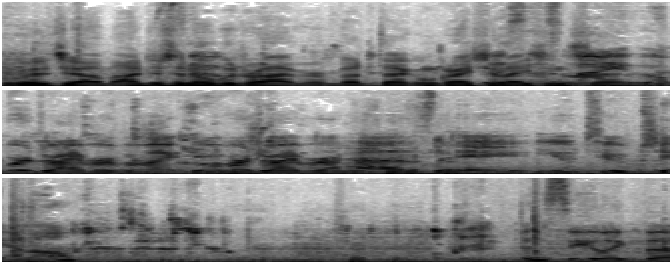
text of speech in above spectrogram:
Good job. I'm just an So- Uber driver, but uh, congratulations. This is my uh, Uber driver, but my Uber driver has a YouTube channel. Okay. And see, like the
